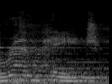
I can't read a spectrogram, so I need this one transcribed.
Rampage.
